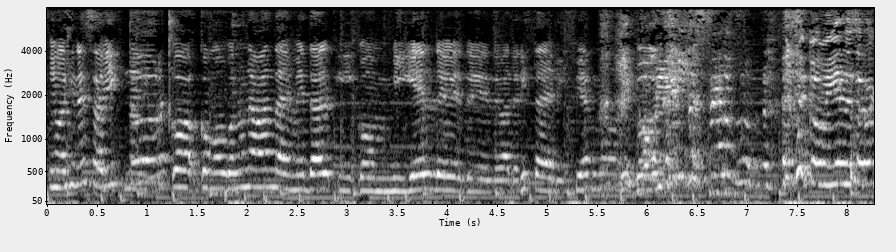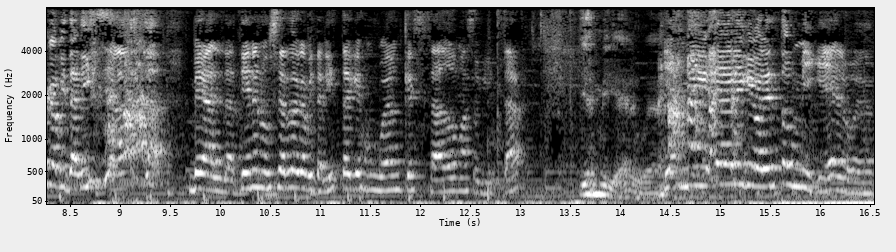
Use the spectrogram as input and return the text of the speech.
Imagínense a Víctor co- como con una banda de metal y con Miguel de, de- de baterista del infierno y con, Miguel de cerdo. con Miguel de cerdo capitalista. Vealda, tienen un cerdo capitalista que es un weón que es sado masoquista. Y es Miguel, weón. Y es Miguel, es el equivalente a un Miguel, weón.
